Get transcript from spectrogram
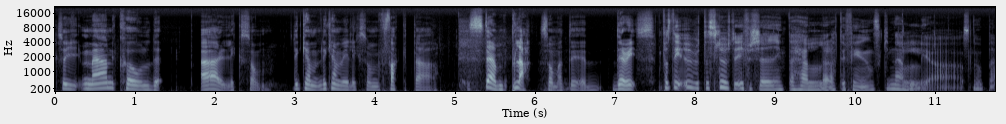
Så man cold är liksom, det kan, det kan vi liksom fakta stämpla som att det there is. Fast det utesluter i och för sig inte heller att det finns gnälliga snubbar.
